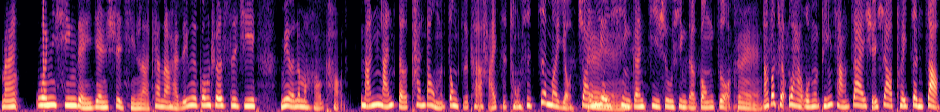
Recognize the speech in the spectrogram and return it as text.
蛮温馨的一件事情了。看到孩子，因为公车司机没有那么好考。蛮难得看到我们种植科孩子从事这么有专业性跟技术性的工作，对，然后都觉得哇，我们平常在学校推证照，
